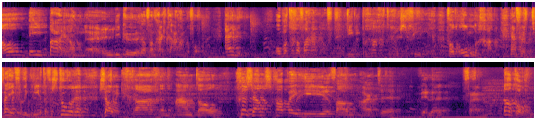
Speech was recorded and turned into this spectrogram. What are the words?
Aldebaran-likeuren van harte aanbevolen. En nu, op het gevaar af die prachtige sfeer van ondergang en vertwijfeling hier te verstoren... zou ik graag een aantal gezelschappen hier van harte willen verwelkomen.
